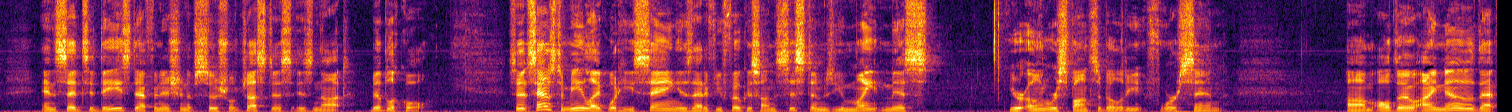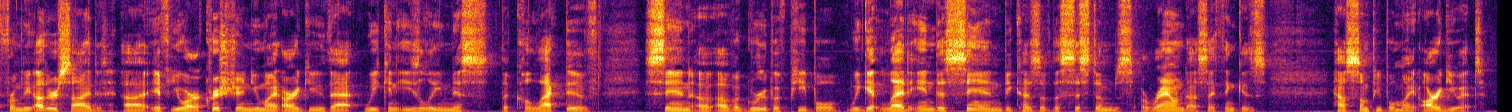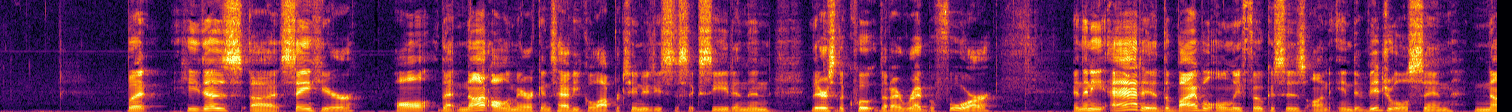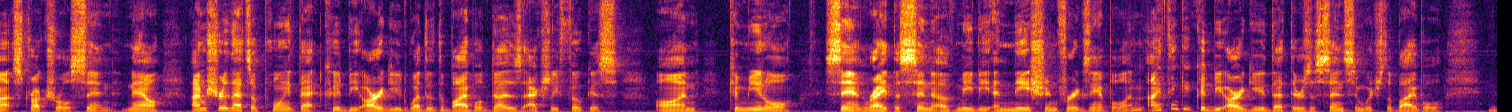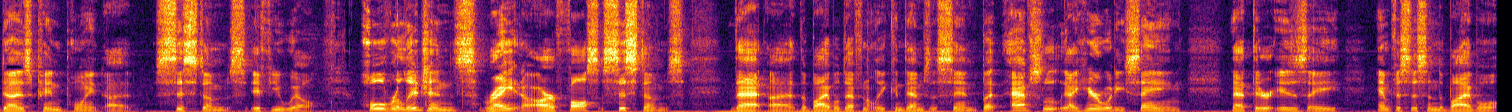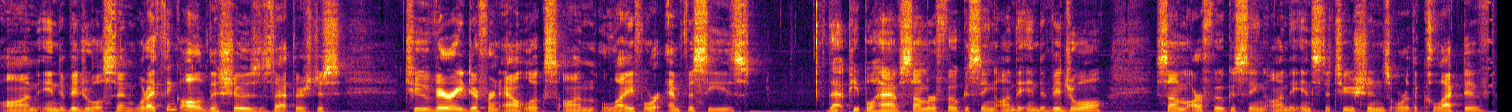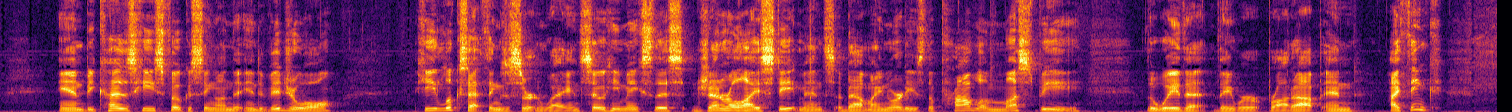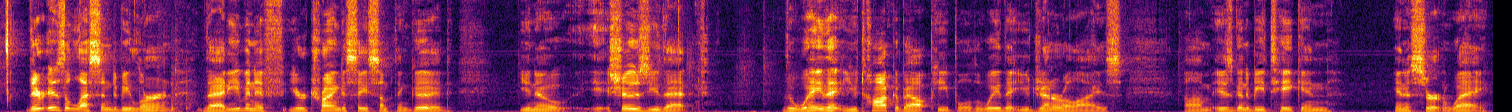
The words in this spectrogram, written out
and said today's definition of social justice is not biblical. So it sounds to me like what he's saying is that if you focus on systems, you might miss your own responsibility for sin. Um, although I know that from the other side, uh, if you are a Christian, you might argue that we can easily miss the collective sin of, of, a group of people. We get led into sin because of the systems around us, I think is how some people might argue it. But he does uh, say here all that not all Americans have equal opportunities to succeed. And then there's the quote that I read before and then he added the Bible only focuses on individual sin, not structural sin. Now, I'm sure that's a point that could be argued whether the Bible does actually focus on communal sin, right? The sin of maybe a nation, for example. And I think it could be argued that there's a sense in which the Bible does pinpoint uh, systems, if you will. Whole religions, right, are false systems that uh, the Bible definitely condemns as sin. But absolutely, I hear what he's saying that there is a emphasis in the Bible on individual sin. What I think all of this shows is that there's just two very different outlooks on life or emphases that people have. Some are focusing on the individual, some are focusing on the institutions or the collective. And because he's focusing on the individual, he looks at things a certain way. And so he makes this generalized statements about minorities. The problem must be the way that they were brought up. And I think there is a lesson to be learned that even if you're trying to say something good, you know, it shows you that the way that you talk about people, the way that you generalize, um, is going to be taken in a certain way.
